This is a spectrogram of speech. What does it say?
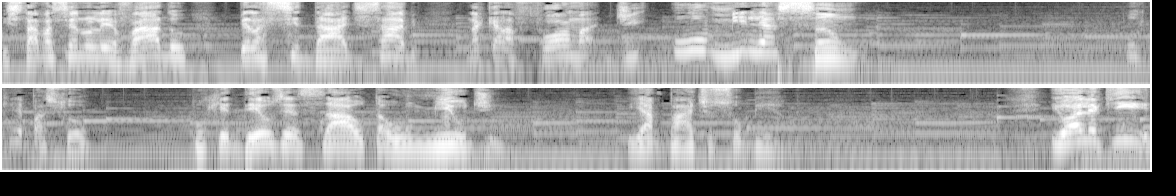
Estava sendo levado pela cidade, sabe? Naquela forma de humilhação. Por que, pastor? Porque Deus exalta o humilde e abate o soberbo. E olha que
